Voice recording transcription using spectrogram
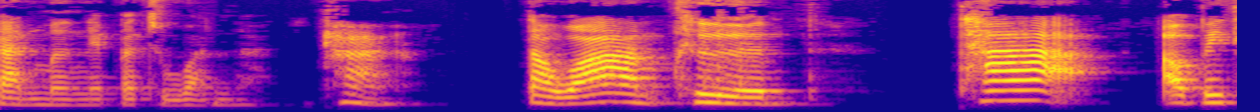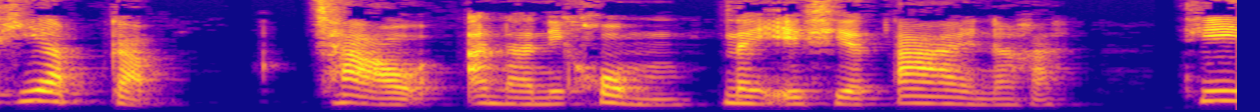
การเมืองในปัจจุบันนะค่ะ แต่ว่าคือถ้าเอาไปเทียบกับชาวอาณานิคมในเอเชียใต้นะคะ ที่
